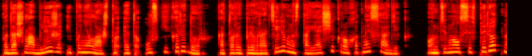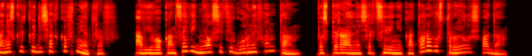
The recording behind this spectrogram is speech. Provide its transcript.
Подошла ближе и поняла, что это узкий коридор, который превратили в настоящий крохотный садик. Он тянулся вперед на несколько десятков метров, а в его конце виднелся фигурный фонтан, по спиральной сердцевине которого струилась вода.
